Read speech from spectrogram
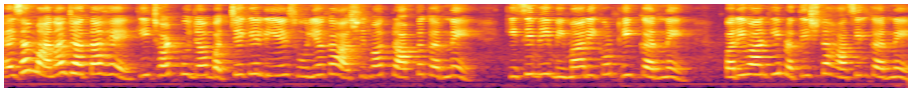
ऐसा माना जाता है कि छठ पूजा बच्चे के लिए सूर्य का आशीर्वाद प्राप्त करने, किसी भी बीमारी को ठीक करने परिवार की प्रतिष्ठा हासिल करने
